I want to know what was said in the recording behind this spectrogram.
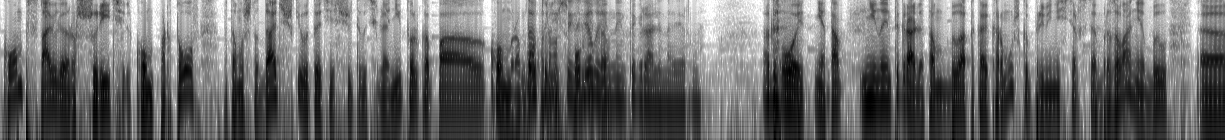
комп ставили расширитель комп-портов, потому что датчики, вот эти считыватели, они только по ком работали. да, потому что их сделали там- на интеграле, наверное. Ой, нет, там не на интеграле, там была такая кормушка при Министерстве образования, был э,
